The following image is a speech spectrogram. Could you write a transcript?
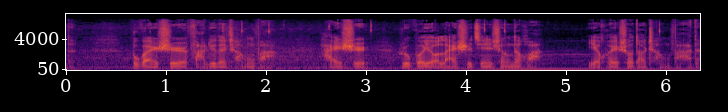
的。不管是法律的惩罚，还是如果有来世今生的话，也会受到惩罚的。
